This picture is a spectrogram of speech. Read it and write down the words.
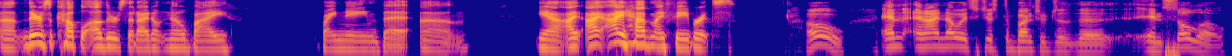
um, there's a couple others that I don't know by by name, but um, yeah, I, I I have my favorites. Oh, and and I know it's just a bunch of just the in Solo,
